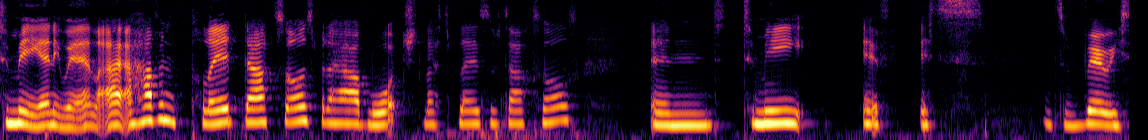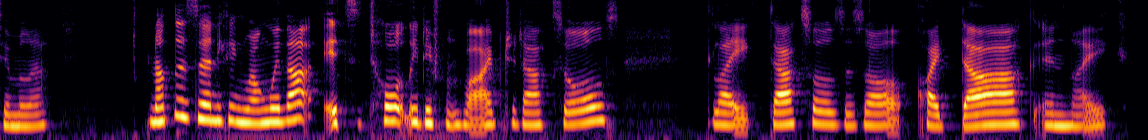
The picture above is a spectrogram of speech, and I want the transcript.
to me anyway. Like, I haven't played Dark Souls, but I have watched Let's Plays of Dark Souls, and to me, if it's it's very similar. Not that there's anything wrong with that. It's a totally different vibe to Dark Souls. Like Dark Souls is all quite dark and like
